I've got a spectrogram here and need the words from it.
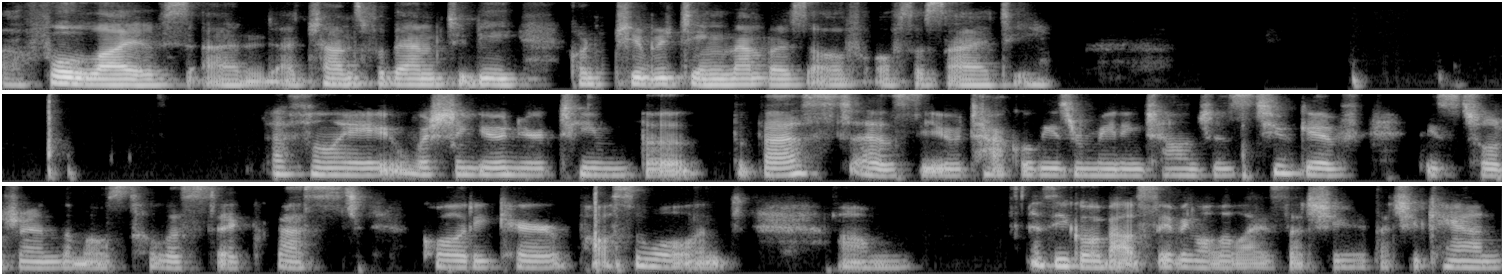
uh, full lives and a chance for them to be contributing members of, of society. Definitely wishing you and your team the, the best as you tackle these remaining challenges to give these children the most holistic, best quality care possible and um, as you go about saving all the lives that you that you can.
